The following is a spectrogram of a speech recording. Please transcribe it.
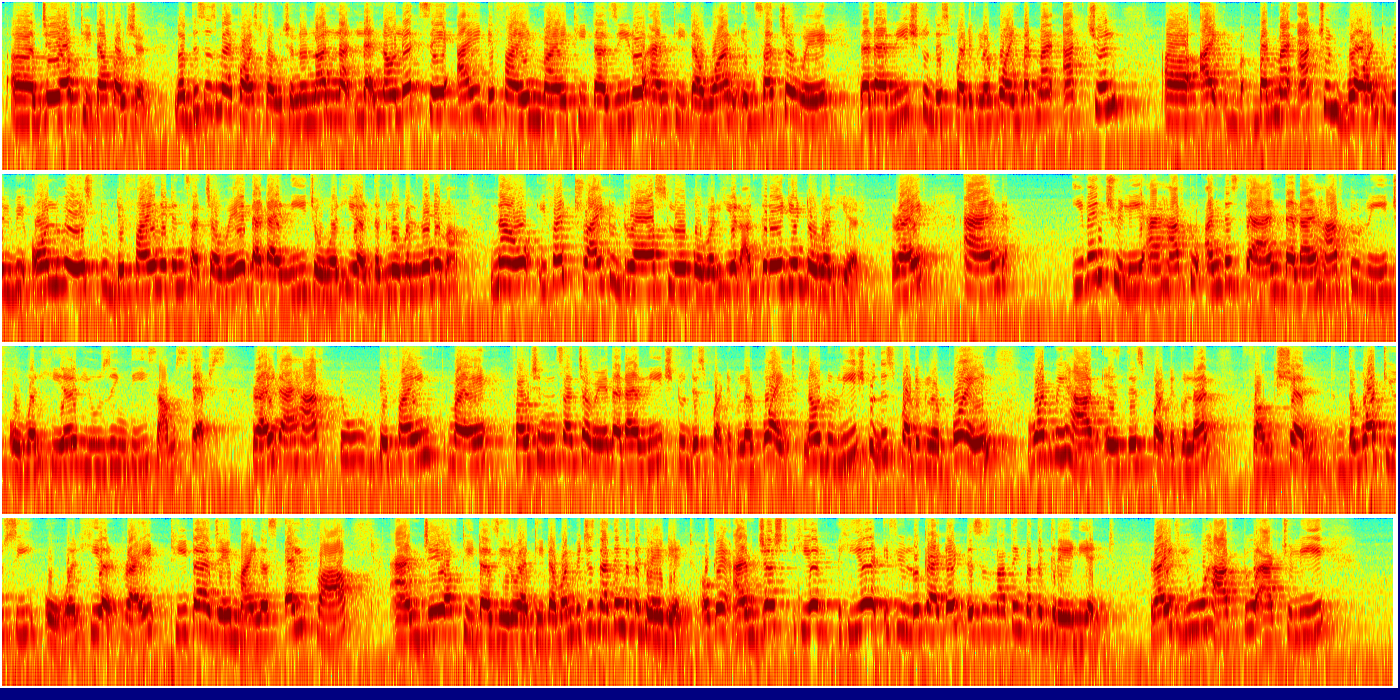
uh, j of theta function. Now this is my cost function. Now, now, now let's say I define my theta 0 and theta 1 in such a way that I reach to this particular point but my actual uh, I but my actual want will be always to define it in such a way that I reach over here the global minima. Now if I try to draw a slope over here a gradient over here right and eventually I have to understand that I have to reach over here using the some steps right? I have to define my function in such a way that I reach to this particular point. Now to reach to this particular point what we have is this particular function the what you see over here right? Theta j minus alpha and j of theta 0 and theta 1 which is nothing but the gradient okay? I am just here here if you look at it this is nothing but the gradient right? You have to actually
